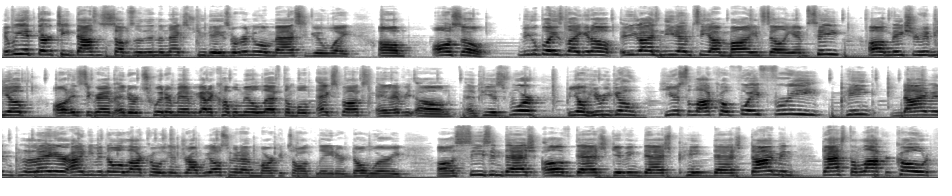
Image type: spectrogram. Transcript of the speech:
If we hit 13,000 subs within the next few days, we're going to do a massive giveaway. Um, also, if you can please like it up. If you guys need MT, I'm buying and selling MT. Uh, make sure to hit me up on Instagram and or Twitter, man. We got a couple mil left on both Xbox and every um and PS4. But yo, here we go. Here's the lock code for a free pink diamond player. I didn't even know a lock code was gonna drop. We also gonna have market talk later. Don't worry. Uh, season dash of dash giving dash pink dash diamond. That's the locker code.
